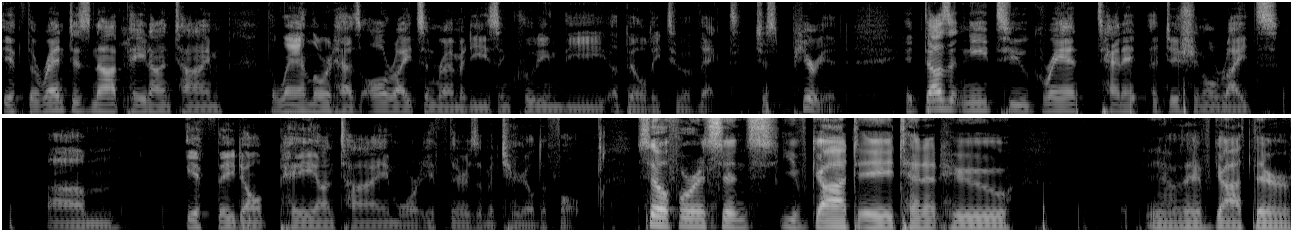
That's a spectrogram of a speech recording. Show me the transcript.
if the rent is not paid on time, the landlord has all rights and remedies, including the ability to evict. Just period. It doesn't need to grant tenant additional rights um, if they don't pay on time or if there's a material default. So, for instance, you've got a tenant who, you know, they've got their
